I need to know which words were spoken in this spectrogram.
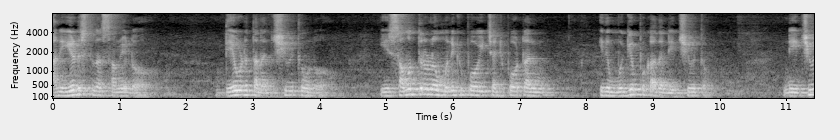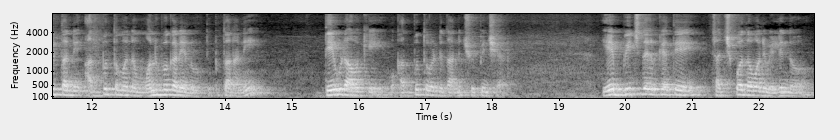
అని ఏడుస్తున్న సమయంలో దేవుడు తన జీవితంలో ఈ సముద్రంలో మునిగిపోయి చనిపోవటానికి ఇది ముగింపు కాదు నీ జీవితం. నీ జీవితాన్ని అద్భుతమైన మలుపుగా నేను తిప్పుతానని దేవుడు ఆమెకి ఒక అద్భుతమైన దాన్ని చూపించాడు. ఏ బీచ్ దగ్గరికైతే చచ్చిపోదామని వెళ్ళిందో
